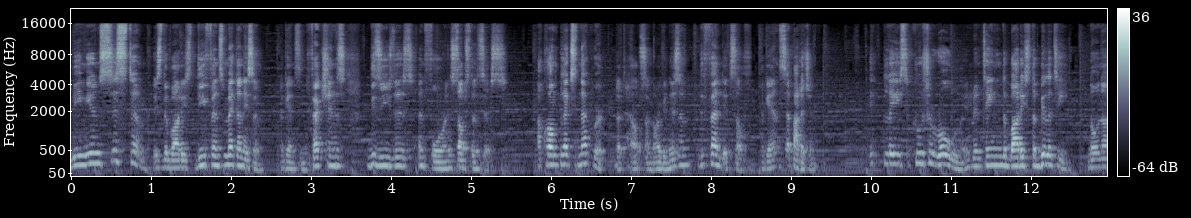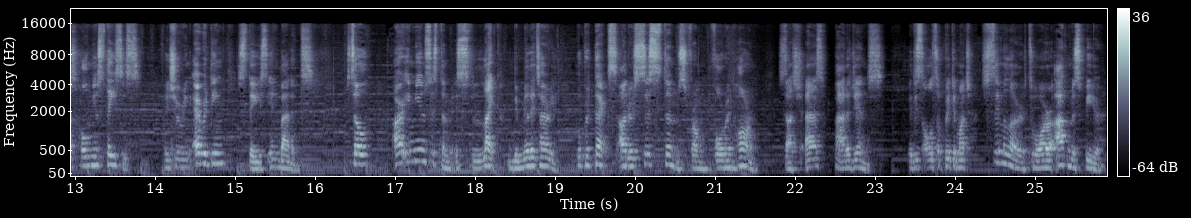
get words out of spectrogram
The immune system is the body's defense mechanism against infections, diseases, and foreign substances. A complex network that helps an organism defend itself against a pathogen. It plays a crucial role in maintaining the body's stability, known as homeostasis, ensuring everything stays in balance. So, our immune system is like the military, who protects other systems from foreign harm, such as pathogens. It is also pretty much similar to our atmosphere.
